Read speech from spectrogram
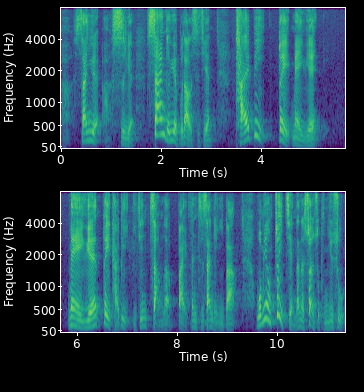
啊，三月啊，四月，三个月不到的时间，台币对美元。美元对台币已经涨了百分之三点一八，我们用最简单的算术平均数，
